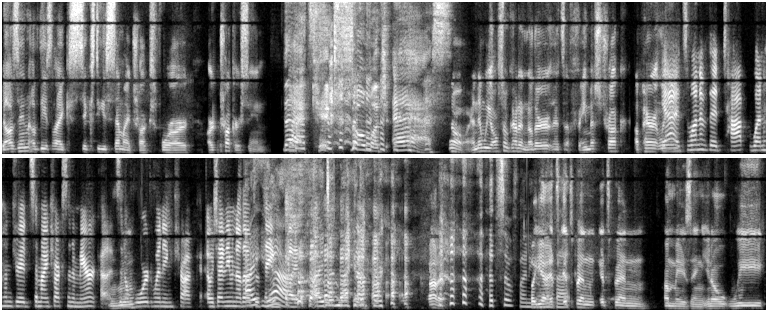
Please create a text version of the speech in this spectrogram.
dozen of these like 60s semi trucks for our our trucker scene. That That's- kicks so much ass. No, and then we also got another that's a famous truck, apparently. Yeah, it's one of the top 100 semi trucks in America. It's an Mhm. award winning truck, which I didn't even know that was a thing. yeah, but- I didn't either. got it. That's so funny. But yeah, love it's, that. it's been it's been amazing. You know, we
